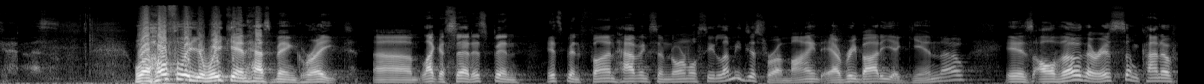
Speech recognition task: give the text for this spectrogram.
Goodness. Well, hopefully your weekend has been great. Um, like I said, it's been it's been fun having some normalcy. Let me just remind everybody again, though, is although there is some kind of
